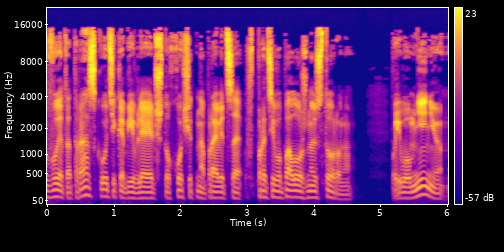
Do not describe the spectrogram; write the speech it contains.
в этот раз котик объявляет, что хочет направиться в противоположную сторону. По его мнению,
